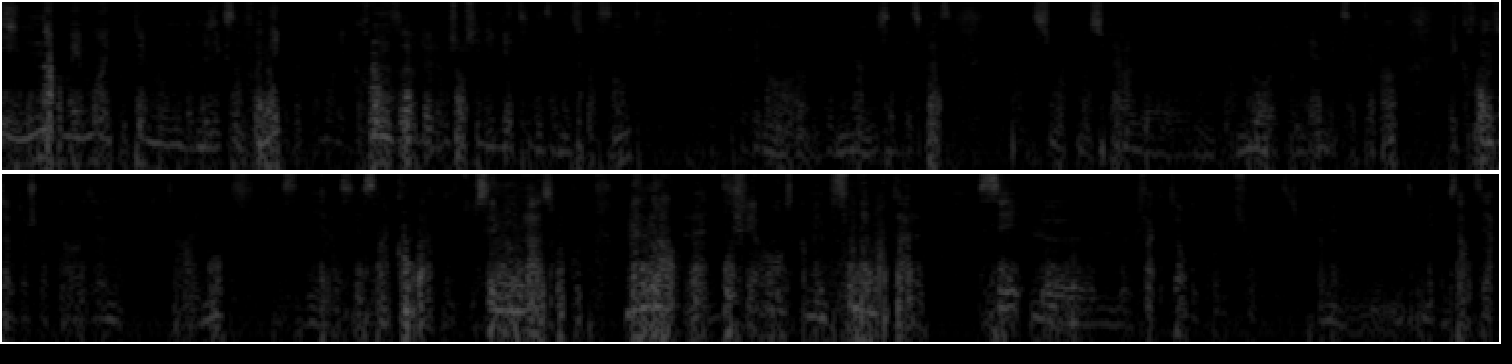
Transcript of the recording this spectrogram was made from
énormément écouté le monde de musique symphonique, notamment les grandes œuvres de Georges Ligeti des années 60. Vous pouvez retrouver dans 2001, Lucien de l'espace, apparition, atmosphère, le Requiem, etc. Les grandes œuvres de Stockhausen, littéralement, qui décédé il y a 5 ans. Voilà. tous ces noms-là se recoupent. Maintenant, la différence quand même fondamentale, c'est le, facteur de production, si je peux m'exprimer comme ça. C'est-à-dire,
